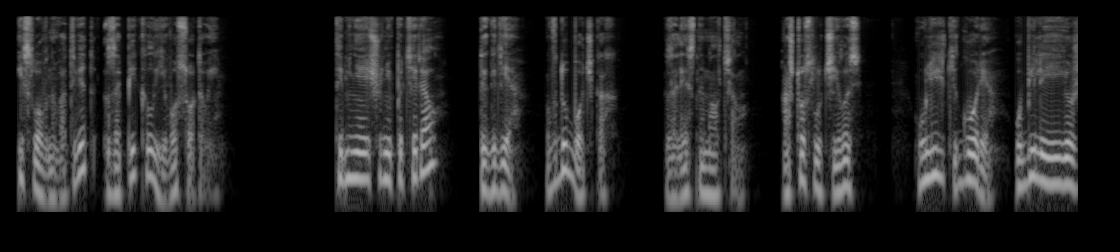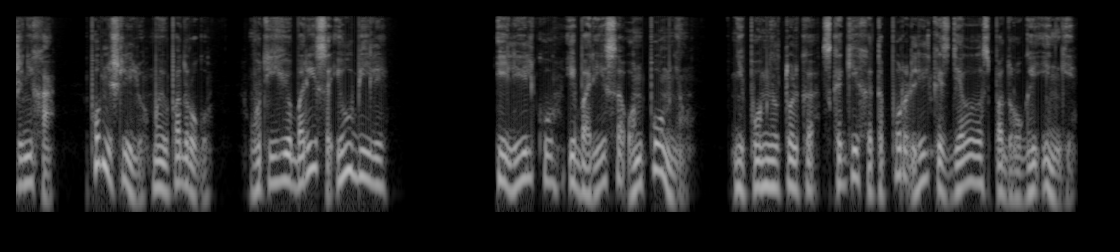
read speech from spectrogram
И словно в ответ запикал его сотовый. «Ты меня еще не потерял? Ты где? В дубочках». Залесный молчал. «А что случилось?» У Лильки горе. Убили ее жениха. Помнишь Лилю, мою подругу? Вот ее Бориса и убили. И Лильку, и Бориса он помнил. Не помнил только, с каких это пор Лилька сделалась подругой Инги.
